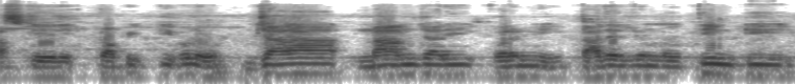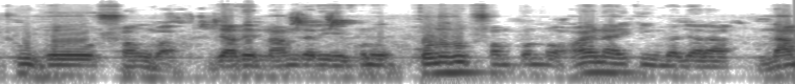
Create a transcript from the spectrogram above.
আজকের টপিকটি হলো, যারা নাম জারি করেননি, তাদের জন্য তিনটি শুভ সংবাদ। যাদের নাম জারি এখনও কোনরূপ সম্পন্ন হয় নাই, কিংবা যারা নাম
